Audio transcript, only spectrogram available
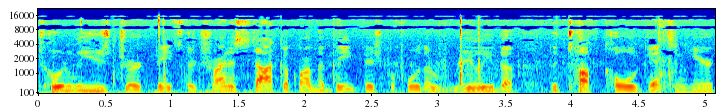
totally use jerk baits. They're trying to stock up on the bait fish before the really the, the tough cold gets in here.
